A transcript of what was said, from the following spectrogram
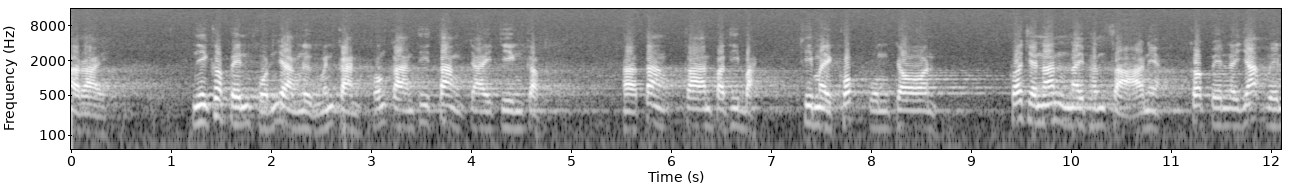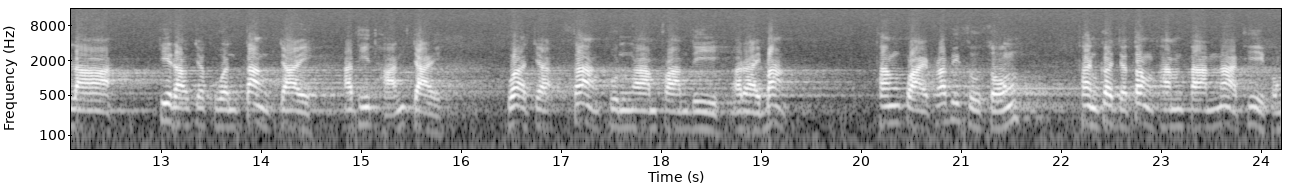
อะไร นี่ก็เป็นผลอย่างหนึ่งเหมือนกันของการที่ตั้งใจจริงกับตั้งการปฏิบัติที่ไม่ครบวงจร เพราะฉะนั้นในพรรษาเนี่ยก็เป็นระยะเวลาที่เราจะควรตั้งใจอธิษฐานใจ ว่าจะสร้างคุณงามความดีอะไรบ้าง ทางฝ่ายพระภิกษุสงฆ์ท่านก็จะต้องทำตามหน้าที่ของ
